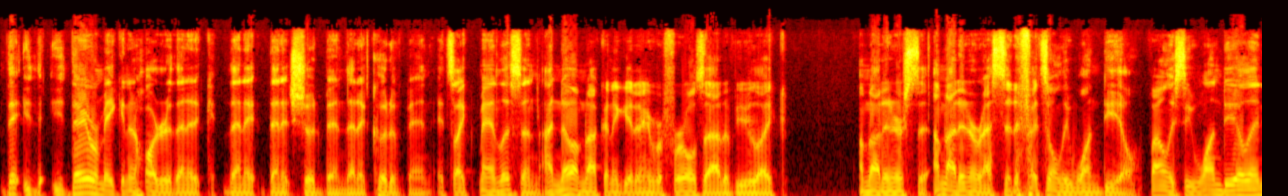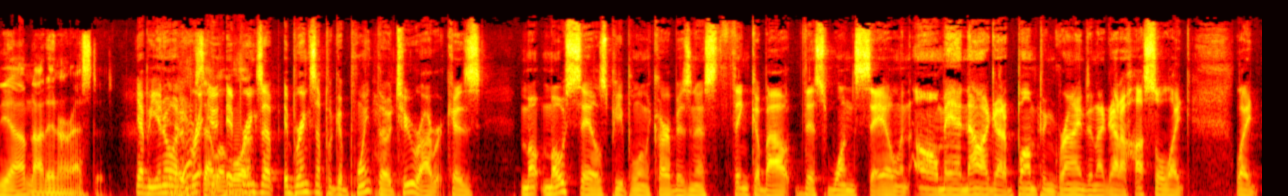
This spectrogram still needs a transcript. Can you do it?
they, they were making it harder than it than it than it should been than it could have been. It's like, man, listen, I know I'm not going to get any referrals out of you. Like, I'm not interested. I'm not interested if it's only one deal. If I only see one deal in you, I'm not interested. Yeah, but you know, you know what? It, it, it brings up it brings up a good point though too, Robert, because mo- most salespeople in the car business think about this one sale and oh man, now I got to bump and grind and I got to hustle like like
